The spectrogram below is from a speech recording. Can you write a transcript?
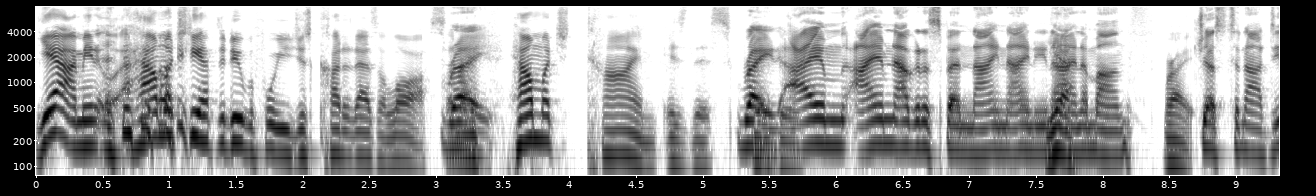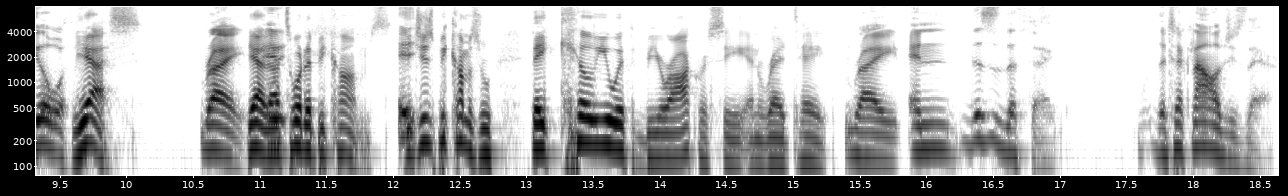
Yeah, I mean, how much do you have to do before you just cut it as a loss? I mean, Right. how much time is this? gonna Right. be? I am I am now going to spend nine ninety nine Yeah. a month Right. just to not deal with it. Yes. Right. Yeah, that's It- what it becomes. It, it- just becomes they kill you with bureaucracy and red tape. Right. And this is the thing. The technology's there.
